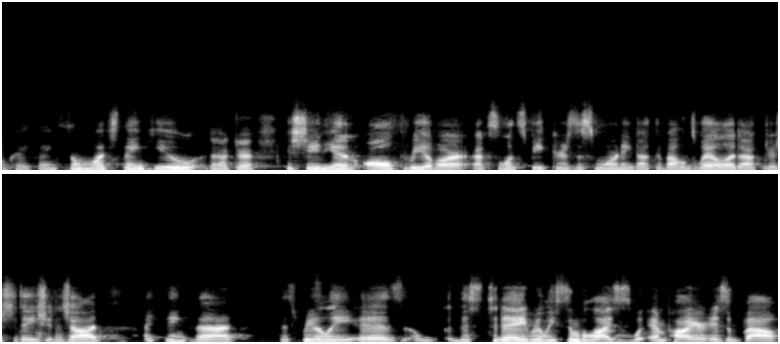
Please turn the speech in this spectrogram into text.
Okay, thanks so much. Thank you, Dr. Kashanian, and all three of our excellent speakers this morning, Dr. Valenzuela, Dr. Shadesha Najad. I think that this really is, this today really symbolizes what Empire is about.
